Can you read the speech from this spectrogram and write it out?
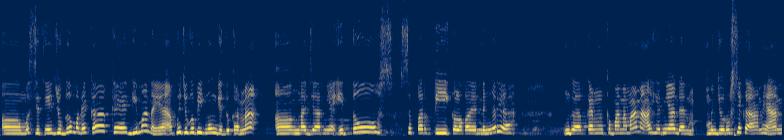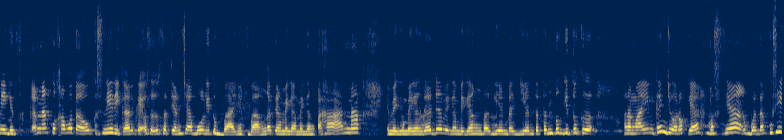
uh, masjidnya juga mereka kayak gimana ya? Aku juga bingung gitu karena uh, ngajarnya itu seperti kalau kalian denger ya nggak akan ke mana-mana akhirnya dan menjurusnya ke aneh-aneh gitu. Karena aku kamu tahu sendiri kan kayak ustadz-ustadz yang cabul itu banyak banget yang megang-megang paha anak yang megang-megang dada megang-megang bagian-bagian tertentu gitu ke orang lain. Kan jorok ya maksudnya buat aku sih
